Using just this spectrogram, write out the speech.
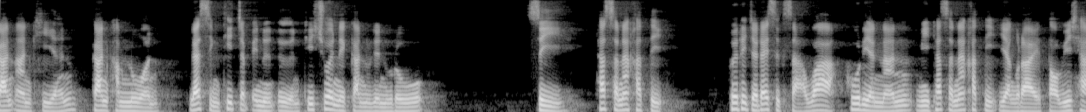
การอ่านเขียน การคำนวณ และสิ่งที่จะเป็นอื่น ๆ ที่ช่วยในการเรียนรู้ 4. ทัศนคติ เพื่อที่จะได้ศึกษาว่าผู้เรียนนั้นมีทัศนคติอย่างไรต่อวิชา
